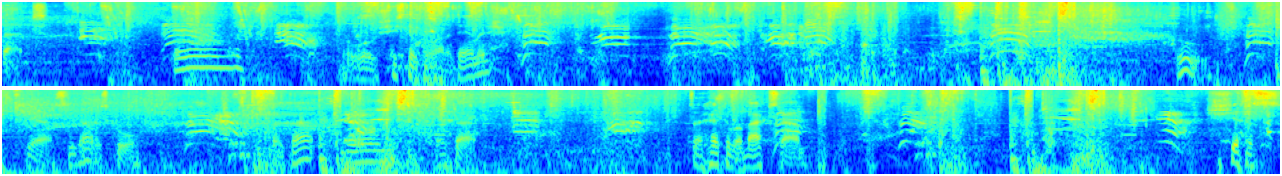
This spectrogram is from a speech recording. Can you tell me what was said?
That. And oh, whoa, she's taking a lot of damage. Ooh. Yeah, see that was cool. Just like that, and like that. It's a heck of a backstab. Yes.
